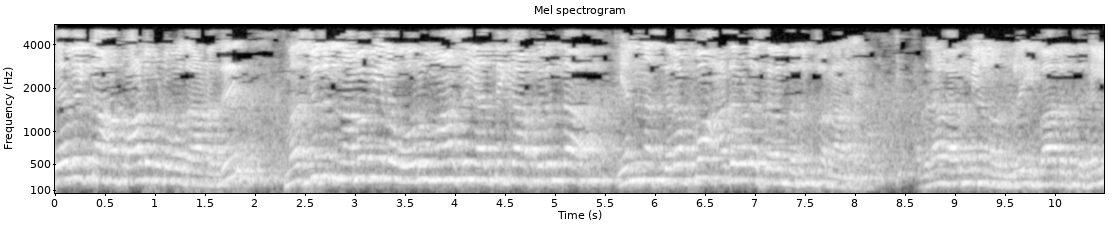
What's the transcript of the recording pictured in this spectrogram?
தேவைக்காக பாடுபடுவதானது மஸ்ஜிது நபவியில ஒரு மாசம் எத்திகாஃப் இருந்தா என்ன சிறப்போ அதை விட சிறந்ததுன்னு சொன்னாங்க. அதனால் அருமையானவர்களை இபாதத்துகள்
